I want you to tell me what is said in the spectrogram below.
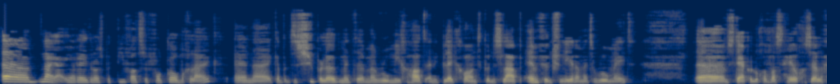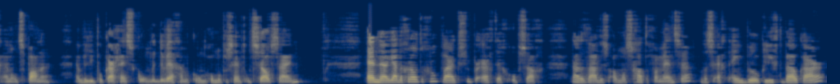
Um, nou ja, in retrospectief had ze volkomen gelijk. En uh, ik heb het dus super leuk met mijn roomie gehad. En ik bleek gewoon te kunnen slapen en functioneren met een roommate. Uh, sterker nog, het was heel gezellig en ontspannen. En we liepen elkaar geen seconde in de weg en we konden 100% onszelf zijn. En uh, ja, de grote groep waar ik super erg tegen opzag, nou, dat waren dus allemaal schatten van mensen. Dat was echt één bulk liefde bij elkaar.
